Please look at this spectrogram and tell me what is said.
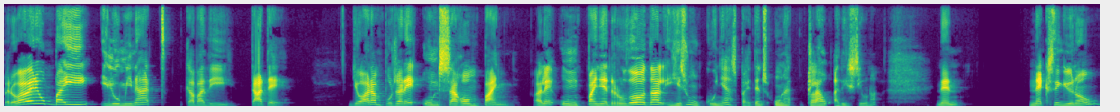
Però va haver-hi un veí il·luminat que va dir «Tate, jo ara em posaré un segon pany, vale? un panyet rodó, tal, i és un cunyàs, perquè tens una clau addicional. Nen, next thing you know,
